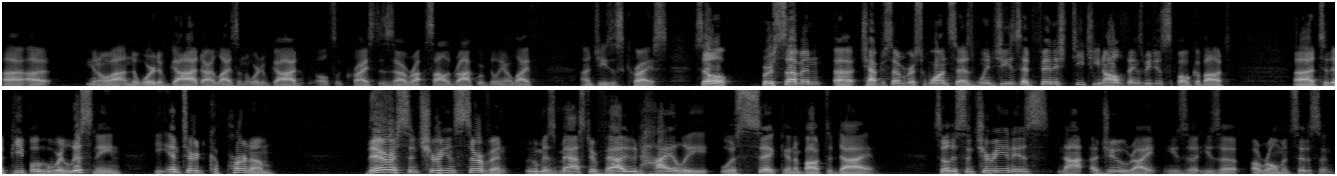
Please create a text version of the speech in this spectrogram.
uh, uh, you know, on the Word of God, our lives on the Word of God. Also, Christ is our solid rock. We're building our life on Jesus Christ. So, verse 7, uh, chapter 7, verse 1 says, When Jesus had finished teaching all the things we just spoke about uh, to the people who were listening, he entered Capernaum. There, a centurion's servant, whom his master valued highly, was sick and about to die. So, the centurion is not a Jew, right? He's a, he's a, a Roman citizen.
